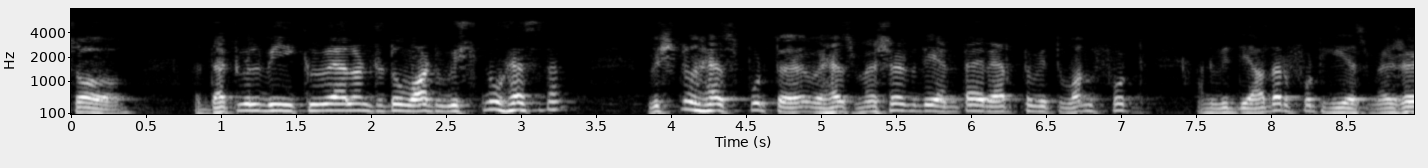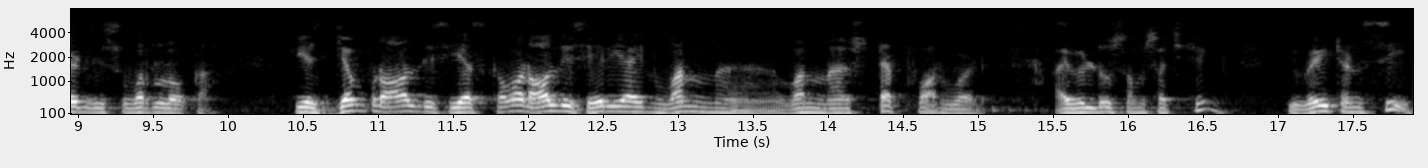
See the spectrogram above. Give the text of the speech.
So that will be equivalent to what vishnu has done. Vishnu has put, uh, has measured the entire earth with one foot and with the other foot he has measured the Suvarloka. He has jumped all this, he has covered all this area in one, uh, one uh, step forward. I will do some such thing. You wait and see.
